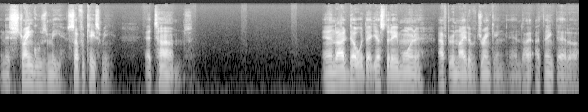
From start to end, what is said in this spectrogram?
And it strangles me, suffocates me at times. And I dealt with that yesterday morning after a night of drinking. And I, I think that, uh,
